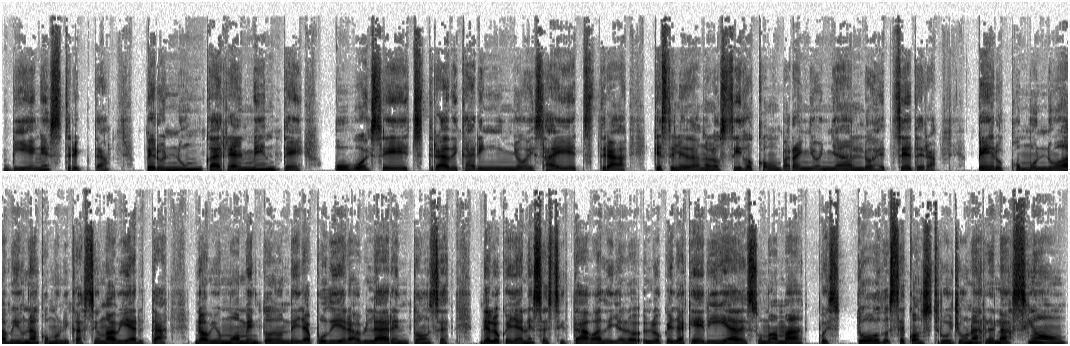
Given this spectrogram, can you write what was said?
bien estricta, pero nunca realmente hubo ese extra de cariño, esa extra que se le dan a los hijos como para ñoñarlos, etc pero como no había una comunicación abierta, no había un momento donde ella pudiera hablar entonces de lo que ella necesitaba, de lo, que ella quería de su mamá, pues todo se construyó una relación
